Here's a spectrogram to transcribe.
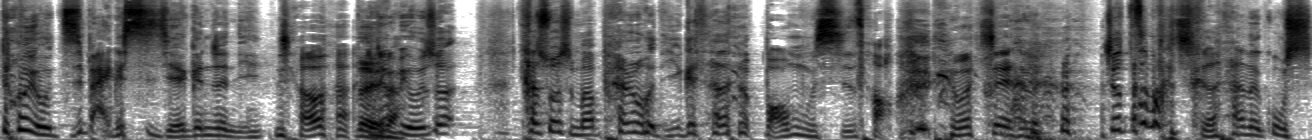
都有几百个细节跟着你，你知道吧？对就比如说，他说什么潘若迪跟他的保姆洗澡，什么这就这么扯他的故事。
